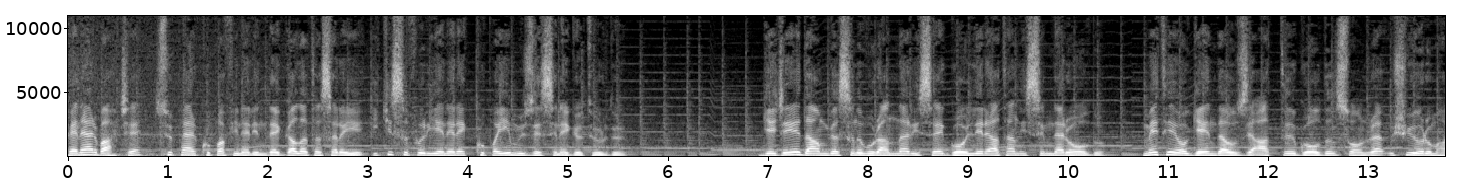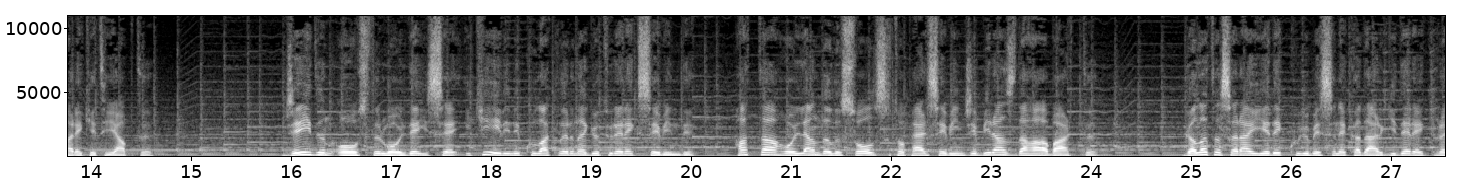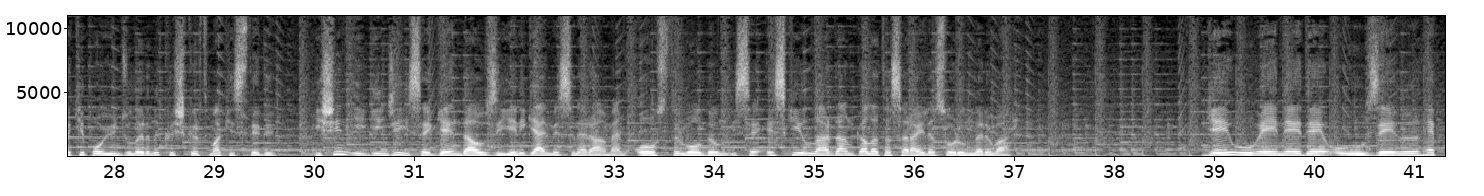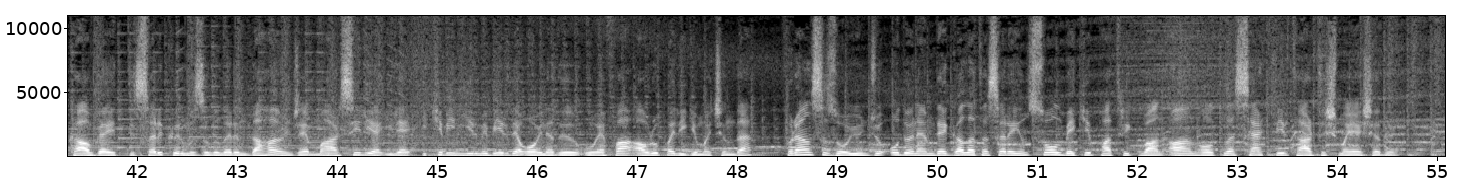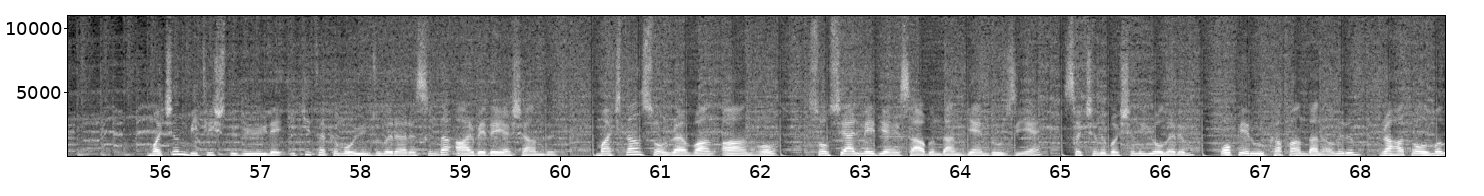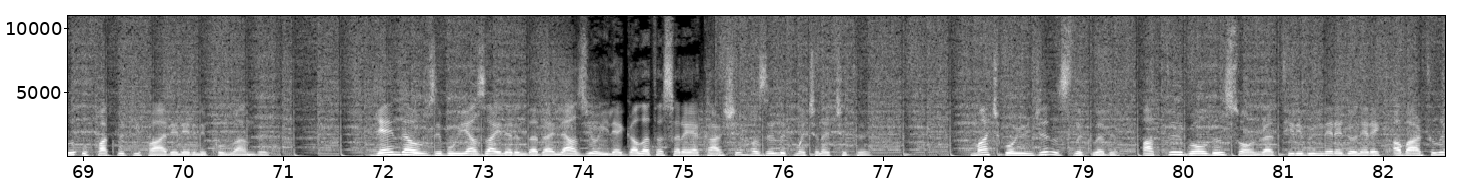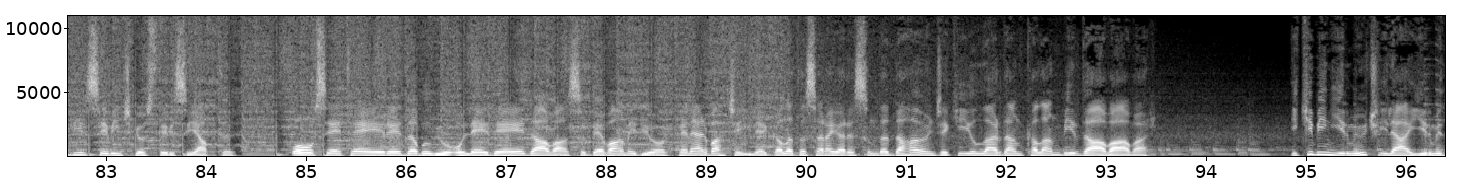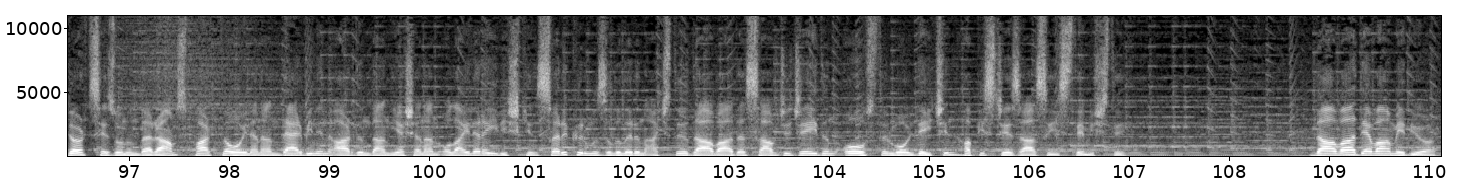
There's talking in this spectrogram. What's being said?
Fenerbahçe, Süper Kupa finalinde Galatasaray'ı 2-0 yenerek kupayı müzesine götürdü. Geceye damgasını vuranlar ise golleri atan isimler oldu. Matteo Gendauzi attığı golden sonra üşüyorum hareketi yaptı. Jadon Oosterwolde ise iki elini kulaklarına götürerek sevindi. Hatta Hollandalı sol stoper sevinci biraz daha abarttı. Galatasaray yedek kulübesine kadar giderek rakip oyuncularını kışkırtmak istedi. İşin ilginci ise Gendauzi yeni gelmesine rağmen Oosterwolde'un ise eski yıllardan Galatasaray'la sorunları var. GUENDOUZI hep kavga etti Sarı Kırmızılıların daha önce Marsilya ile 2021'de oynadığı UEFA Avrupa Ligi maçında, Fransız oyuncu o dönemde Galatasaray'ın sol beki Patrick Van Aanholt'la sert bir tartışma yaşadı. Maçın bitiş düdüğüyle iki takım oyuncuları arasında arbede yaşandı. Maçtan sonra Van Aanholt, sosyal medya hesabından Genduzi'ye, saçını başını yolarım, o peruğu kafandan alırım, rahat olmalı ufaklık ifadelerini kullandı. Gendauzi bu yaz aylarında da Lazio ile Galatasaray'a karşı hazırlık maçına çıktı. Maç boyunca ıslıkladı. Attığı golden sonra tribünlere dönerek abartılı bir sevinç gösterisi yaptı. OSTRWOLDE davası devam ediyor. Fenerbahçe ile Galatasaray arasında daha önceki yıllardan kalan bir dava var. 2023 ila 24 sezonunda Rams Park'ta oynanan derbinin ardından yaşanan olaylara ilişkin Sarı Kırmızılıların açtığı davada savcı Jadon Oosterwolde için hapis cezası istemişti. Dava devam ediyor.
